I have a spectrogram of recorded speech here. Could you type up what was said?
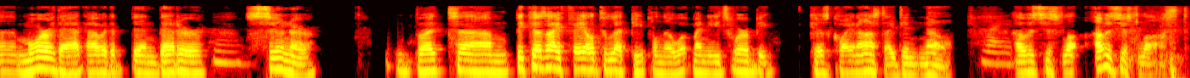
uh, more of that, I would have been better Mm. sooner. But um, because I failed to let people know what my needs were, because quite honest, I didn't know. Right. I was just lo- I was just lost.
